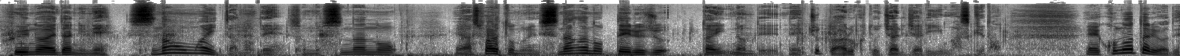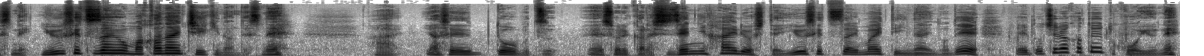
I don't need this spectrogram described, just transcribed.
冬の間にね砂をまいたのでその砂のアスファルトの上に砂が乗っている状態なんでねちょっと歩くとジャリジャリ言いますけど、えー、この辺りはですね融雪剤をまかない地域なんですね。はい、野生動物、えそれから自然に配慮して融雪剤撒いていないので、えどちらかというとこういうね、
